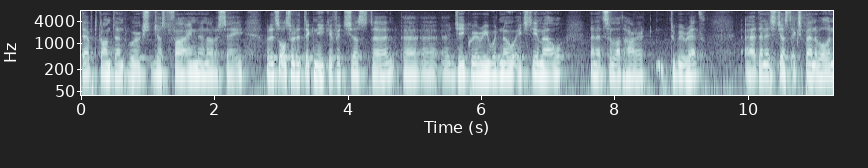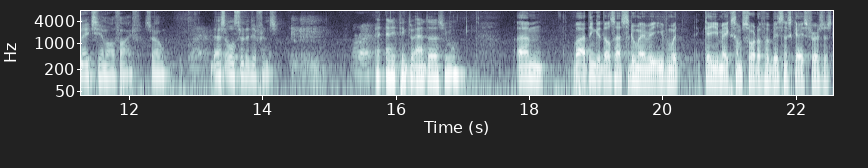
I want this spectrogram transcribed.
Tabbed content works just fine, and others say, but it's also the technique. If it's just a, a, a jQuery with no HTML, then it's a lot harder to be read. Uh, then it's just expandable in HTML5. So there's also the difference right. anything to add, uh, Simon? Um, well, I think it also has to do maybe even with can you make some sort of a business case versus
